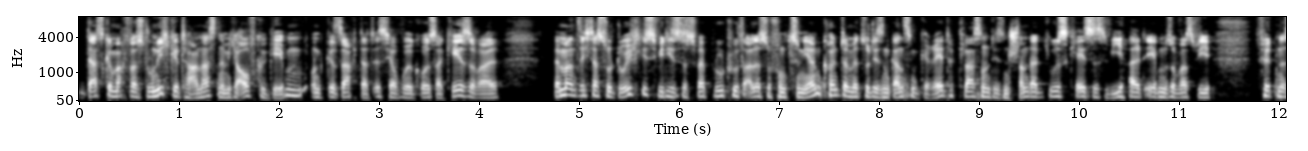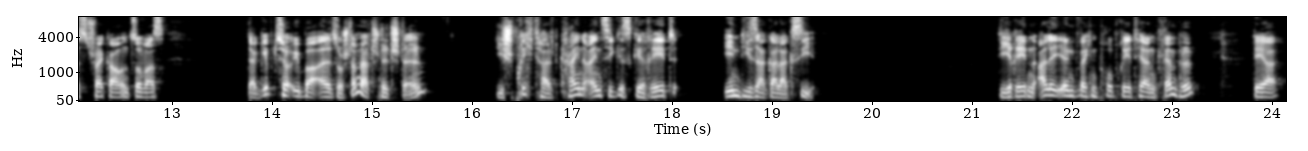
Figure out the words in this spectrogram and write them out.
das gemacht, was du nicht getan hast, nämlich aufgegeben und gesagt, das ist ja wohl größer Käse, weil wenn man sich das so durchliest, wie dieses Web Bluetooth alles so funktionieren könnte mit so diesen ganzen Geräteklassen und diesen Standard-Use-Cases, wie halt eben sowas wie Fitness-Tracker und sowas, da gibt's ja überall so Standardschnittstellen. Die spricht halt kein einziges Gerät in dieser Galaxie. Die reden alle irgendwelchen proprietären Krempel, der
